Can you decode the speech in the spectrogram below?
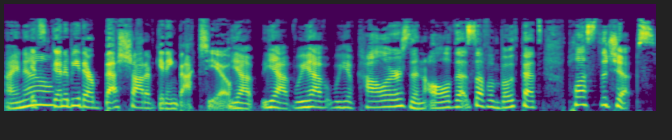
I know. it's going to be their best shot of getting back to you. Yeah, yeah. We have we have collars and all of that stuff on both pets, plus the chips.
